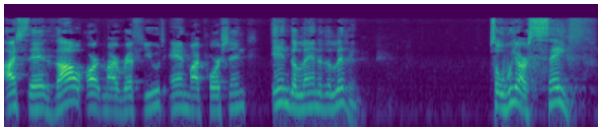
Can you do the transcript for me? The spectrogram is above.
I said, thou art my refuge and my portion in the land of the living. So we are safe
